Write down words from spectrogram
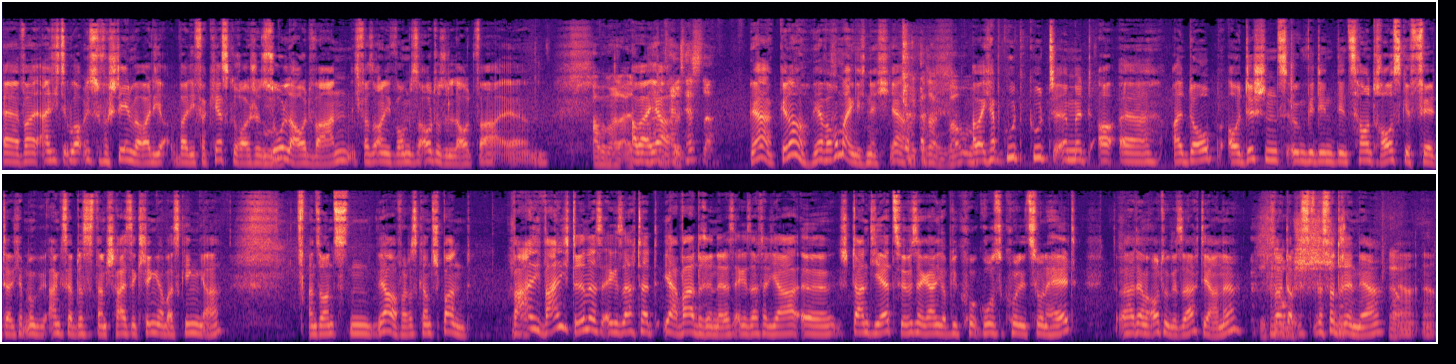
Äh, weil eigentlich überhaupt nicht zu verstehen war, weil die, weil die Verkehrsgeräusche so laut waren. Ich weiß auch nicht, warum das Auto so laut war. Ähm, Aber man hat Aber ja. Kein Tesla. Ja, genau. Ja, warum eigentlich nicht? Ja. Ich wollte sagen, warum? Aber ich habe gut, gut äh, mit äh, Adobe Auditions irgendwie den, den Sound rausgefiltert. Ich habe nur Angst gehabt, dass es dann scheiße klingt, aber es ging ja. Ansonsten, ja, war das ganz spannend. War, war nicht drin, dass er gesagt hat, ja, war drin, dass er gesagt hat, ja, äh, Stand jetzt, wir wissen ja gar nicht, ob die Ko große Koalition hält. Hat er im Auto gesagt, ja, ne? Das war, glaube, das war drin, ja? ja. Ja, ja.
